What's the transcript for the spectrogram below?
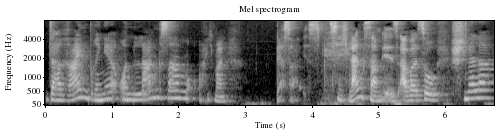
da reinbringe und langsam, oh, ich meine, besser ist. Wenn es nicht langsam ist, aber so schneller,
